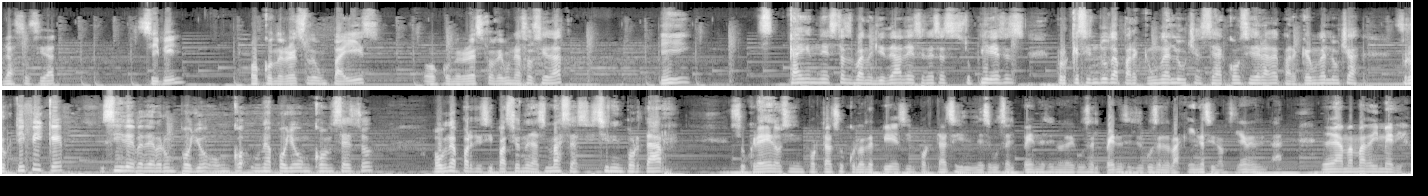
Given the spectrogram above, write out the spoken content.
la sociedad civil o con el resto de un país o con el resto de una sociedad. Y caen en estas banalidades, en esas estupideces, porque sin duda para que una lucha sea considerada, para que una lucha fructifique, sí debe de haber un apoyo, un, un apoyo, un consenso o una participación de las masas, sin importar su credo, sin importar su color de piel, sin importar si les gusta el pene, si no les gusta el pene, si les gusta las vaginas, si no tienen la, la, mamada y media.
